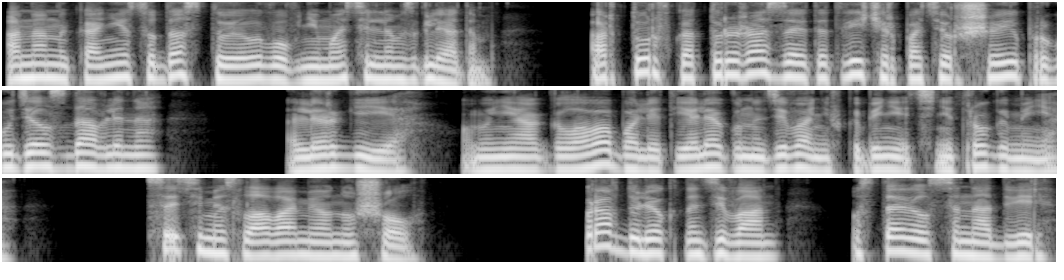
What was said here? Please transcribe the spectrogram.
Она, наконец, удостоила его внимательным взглядом — Артур в который раз за этот вечер потер шею, прогудел сдавленно. «Аллергия. У меня голова болит, я лягу на диване в кабинете, не трогай меня». С этими словами он ушел. Правду лег на диван, уставился на дверь,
